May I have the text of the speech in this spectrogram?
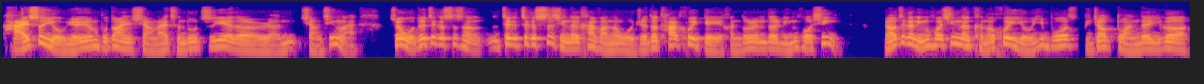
还是有源源不断想来成都置业的人想进来，所以我对这个市场这个这个事情的看法呢，我觉得它会给很多人的灵活性，然后这个灵活性呢可能会有一波比较短的一个。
